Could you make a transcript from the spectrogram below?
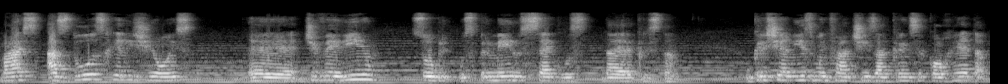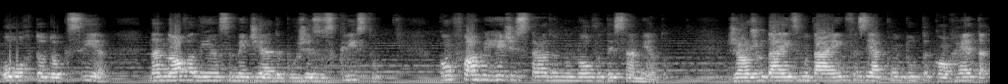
mas as duas religiões é, diveriam sobre os primeiros séculos da era cristã. O cristianismo enfatiza a crença correta ou ortodoxia na nova aliança mediada por Jesus Cristo, conforme registrado no Novo Testamento. Já o judaísmo dá ênfase à conduta correta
